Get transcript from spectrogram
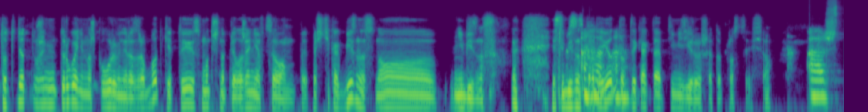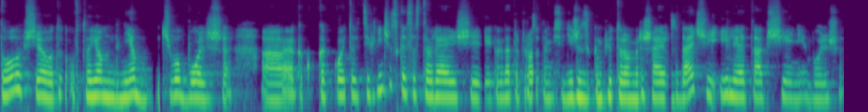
тут идет уже другой немножко уровень разработки. Ты смотришь на приложение в целом, почти как бизнес, но не бизнес. Если бизнес ага, продает, ага. то ты как-то оптимизируешь это просто и все. А что вообще вот в твоем дне, чего больше? А, как, какой-то технической составляющей, когда ты просто там сидишь за компьютером, решаешь задачи, или это общение больше?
